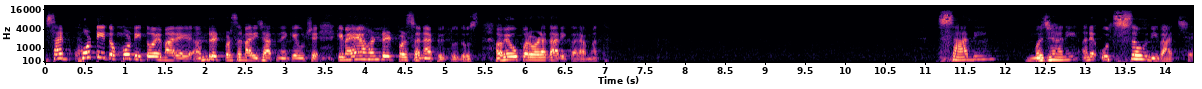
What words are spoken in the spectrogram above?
સાહેબ, ખોટી તો ખોટી, તોય મારે હંડ્રેડ પર્સન્ટ મારી જાતને કેવું છે કે, મેં હંડ્રેડ પર્સન્ટ આપ્યું હતું દોસ્ત. હવે ઉપરવાળા તારી કરામત. સાદી, મજાની અને ઉત્સવની વાત છે.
